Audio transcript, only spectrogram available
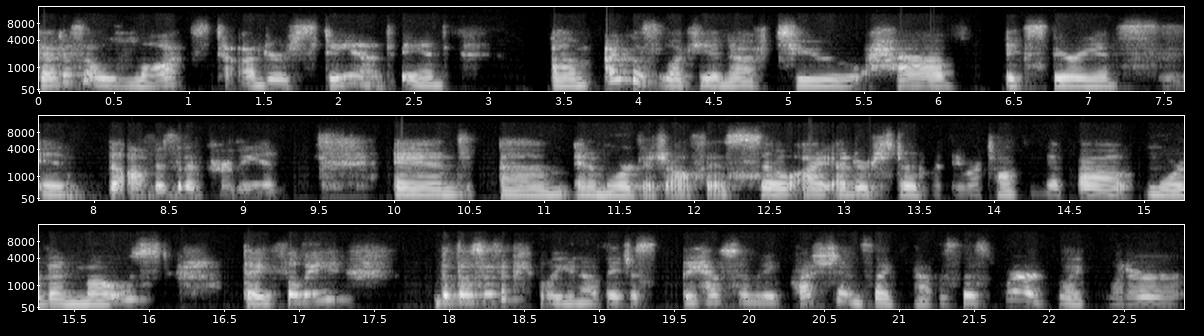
that is a lot to understand. And um, I was lucky enough to have experience in the office that I'm currently in and um, in a mortgage office. So I understood what they were talking about more than most, thankfully. But those are the people, you know, they just they have so many questions like, how does this work? Like, what are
